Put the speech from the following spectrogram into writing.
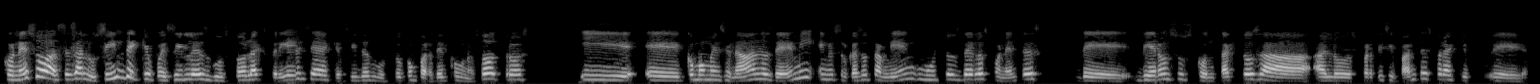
con eso haces alucín de que pues sí les gustó la experiencia, de que sí les gustó compartir con nosotros. Y eh, como mencionaban los de EMI, en nuestro caso también muchos de los ponentes de, dieron sus contactos a, a los participantes para que eh,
